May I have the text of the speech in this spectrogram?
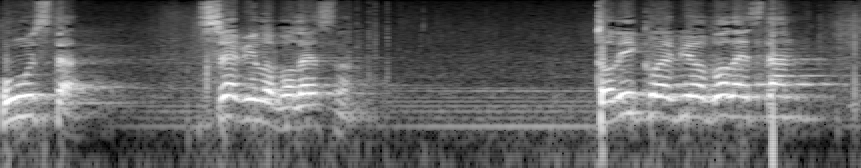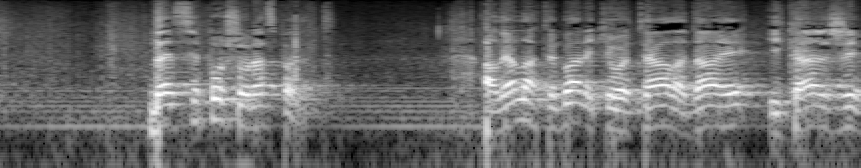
usta sve bilo bolesno toliko je bio bolestan da je se pošao raspadati ali Allah te barek je teala daje i kaže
